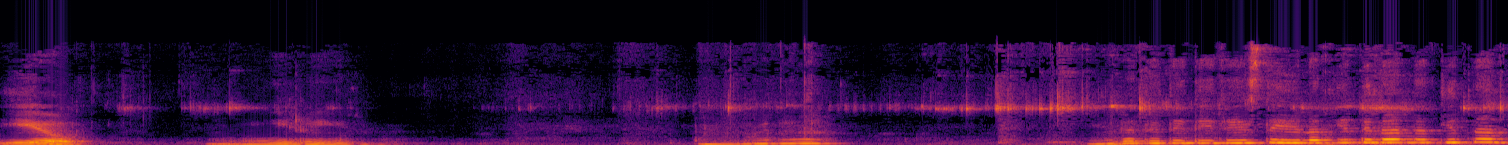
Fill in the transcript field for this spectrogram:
Ew. Ngili. Not yet done, not yet done.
